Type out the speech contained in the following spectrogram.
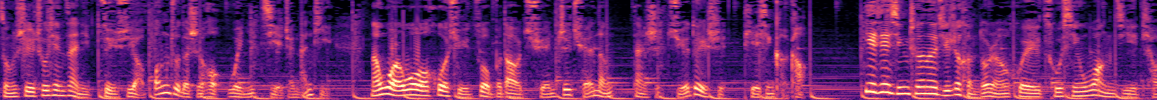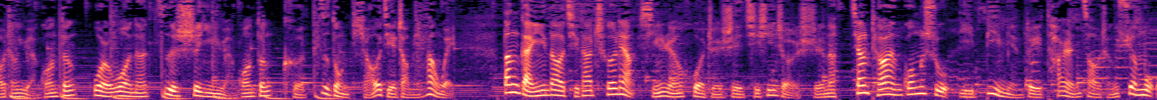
总是出现在你最需要帮助的时候，为你解决难题。那沃尔沃或许做不到全知全能，但是绝对是贴心可靠。夜间行车呢，其实很多人会粗心忘记调整远光灯。沃尔沃呢，自适应远光灯可自动调节照明范围。当感应到其他车辆、行人或者是骑行者时呢，将调暗光束，以避免对他人造成炫目。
